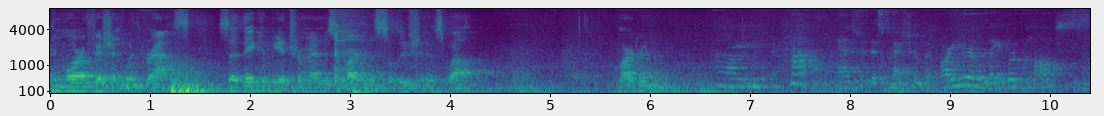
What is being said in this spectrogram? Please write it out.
and more efficient with grass. So they could be a tremendous part of the solution as well. Margaret? Um, Half answered this question, but are your labor costs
